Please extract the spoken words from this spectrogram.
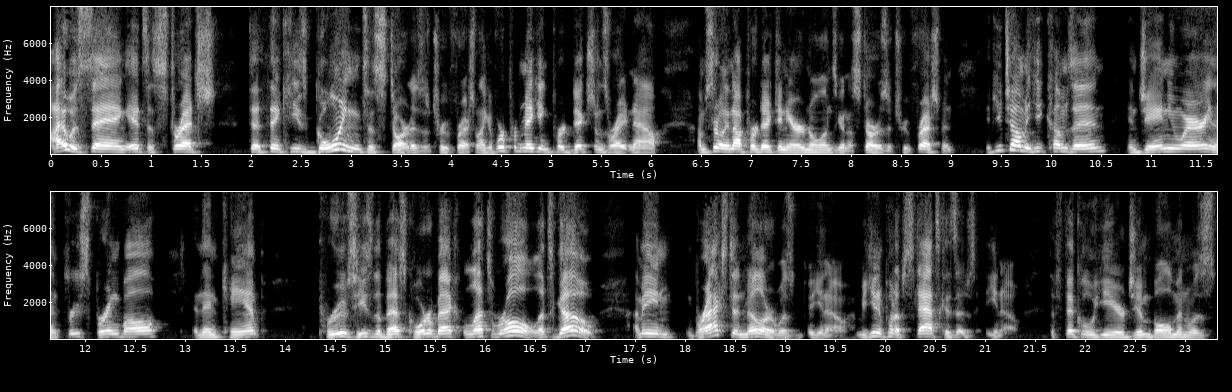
I was saying it's a stretch to think he's going to start as a true freshman. Like if we're making predictions right now, I'm certainly not predicting Air Noland's going to start as a true freshman. If you tell me he comes in in January and then through spring ball and then camp proves he's the best quarterback, let's roll. Let's go. I mean, Braxton Miller was, you know, he didn't put up stats because it was, you know, the Fickell year. Jim Bollman was,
